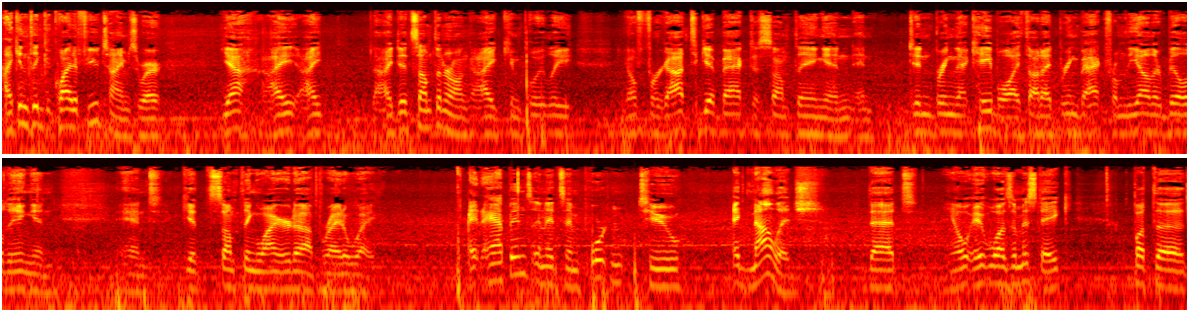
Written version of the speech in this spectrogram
I can think of quite a few times where, yeah, I, I I did something wrong. I completely, you know, forgot to get back to something and and didn't bring that cable. I thought I'd bring back from the other building and and get something wired up right away. It happens, and it's important to acknowledge that you know it was a mistake. But the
